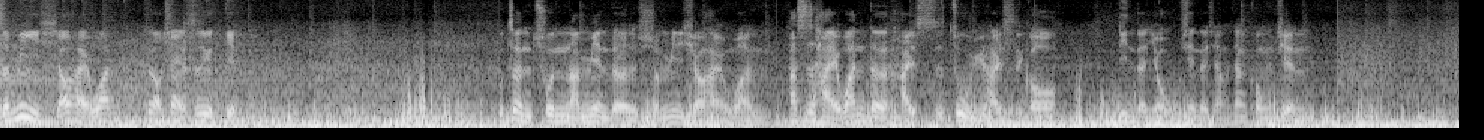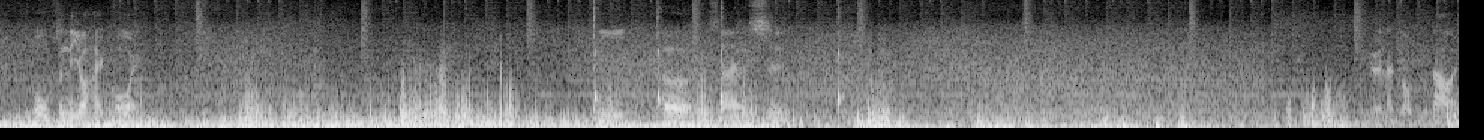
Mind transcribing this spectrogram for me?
神秘小海湾，这好像也是一个点。乌镇村南面的神秘小海湾，它是海湾的海石柱与海石沟，令人有无限的想象空间。哦，真的有海沟哎！一、二、三、四，有人在走步道哎，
